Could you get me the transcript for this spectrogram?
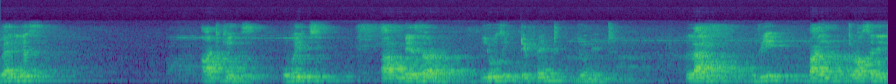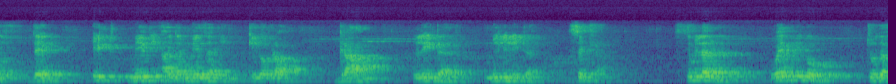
various articles which are measured using different unit. Like we buy groceries then it may be either measured in kilogram gram liter milliliter etc similarly when we go to the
